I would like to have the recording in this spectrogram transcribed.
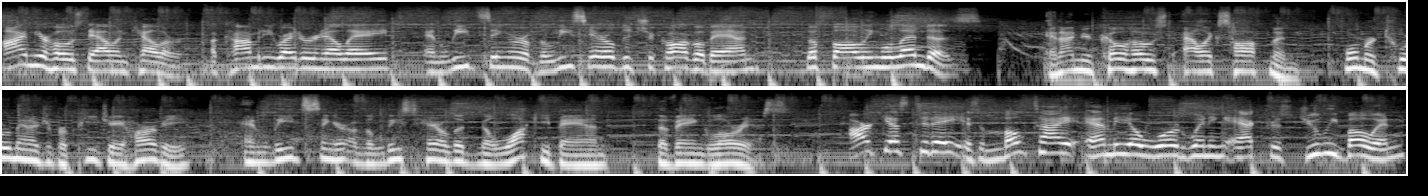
I'm your host, Alan Keller, a comedy writer in LA and lead singer of the least heralded Chicago band, The Falling Willendas. And I'm your co host, Alex Hoffman, former tour manager for PJ Harvey and lead singer of the least heralded Milwaukee band, The Vainglorious. Our guest today is multi Emmy Award winning actress Julie Bowen,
